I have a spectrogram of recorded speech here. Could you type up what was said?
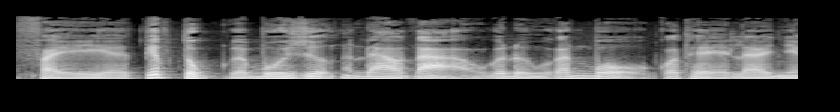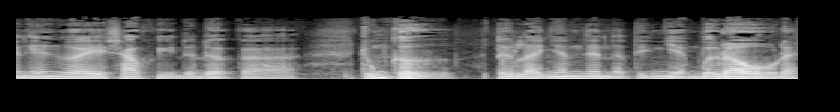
phải tiếp tục bồi dưỡng, đào tạo cái đội ngũ cán bộ có thể là những người sau khi đã được à, trúng cử tức là nhân dân đã tín nhiệm bước đầu đấy,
